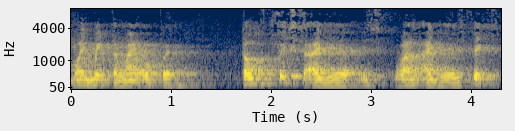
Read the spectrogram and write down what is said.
Why make the mind open? Don't fix the idea. It's one idea is fixed.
